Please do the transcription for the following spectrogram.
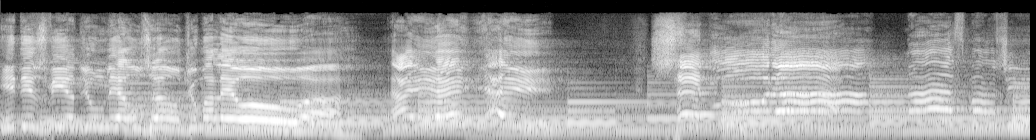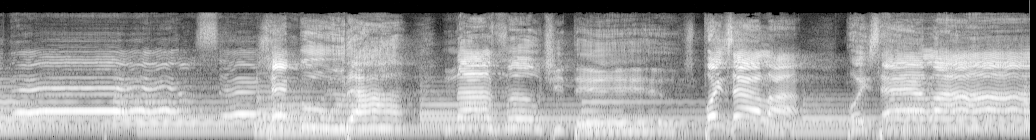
E desvia de um leãozão, de uma leoa. Aí, hein? E aí? Segura nas mãos de Deus. Segura nas mãos de Deus. Pois ela, pois ela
